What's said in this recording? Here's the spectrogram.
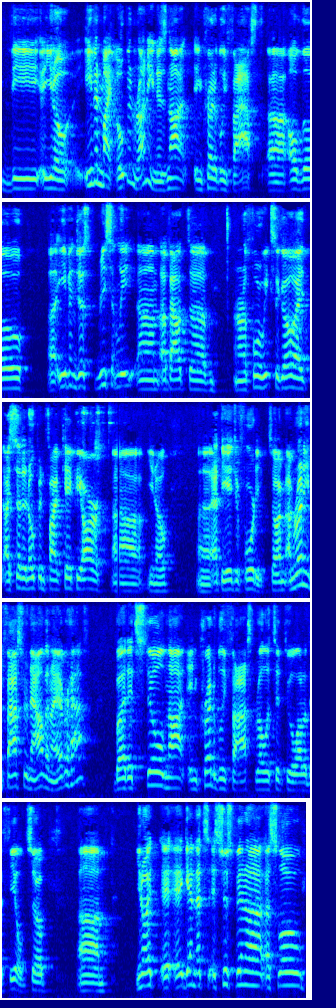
the you know even my open running is not incredibly fast. Uh, although uh, even just recently, um, about uh, I don't know four weeks ago, I, I set an open 5K PR. Uh, you know uh, at the age of 40. So I'm, I'm running faster now than I ever have, but it's still not incredibly fast relative to a lot of the field. So, um, you know, it, it, again, that's it's just been a, a slow,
